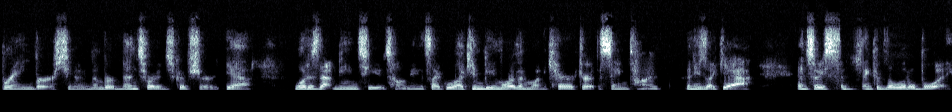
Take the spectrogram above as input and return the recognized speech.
brain burst. You know, remember mentored in Scripture? Yeah. What does that mean to you, Tommy? It's like, well, I can be more than one character at the same time. And he's like, "Yeah." And so he said, "Think of the little boy."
